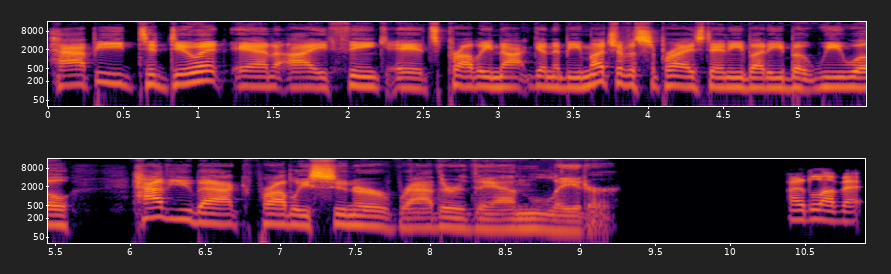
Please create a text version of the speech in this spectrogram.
Happy to do it. And I think it's probably not going to be much of a surprise to anybody, but we will have you back probably sooner rather than later. I'd love it.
